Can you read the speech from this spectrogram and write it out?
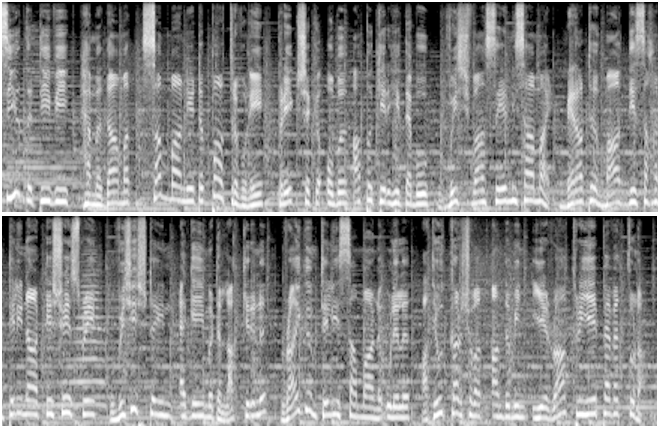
සියත TV හැමදාමත් සම්මානයට පාත්‍ර වුණේ ප්‍රේක්ෂක ඔබ අප කෙරෙහි තැබූ විශ්වාසය නිසාමයි. මෙරට මාධ්‍ය සහ ටෙලිනාට්‍ය ශේත්‍රයේ විශිෂ්ටයින් ඇගේීමට ලක්කිරෙන රයිගම් ටෙලි සම්මාන උළෙල අතිඋත්කර්ශවත් අන්දමින් ඒ රාත්‍රියයේ පැවැත්වුණා.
